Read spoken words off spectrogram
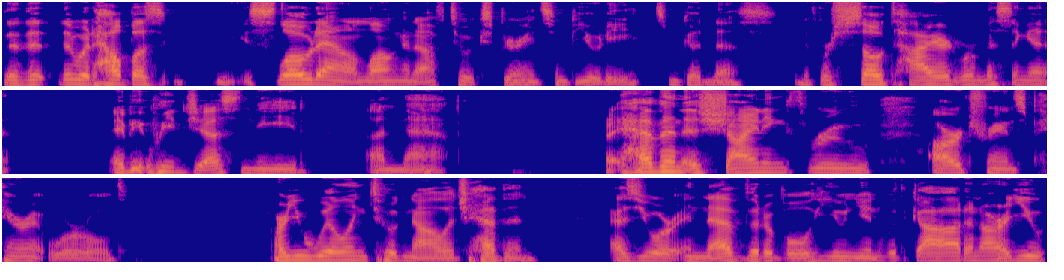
That, that would help us slow down long enough to experience some beauty, some goodness. And if we're so tired we're missing it, maybe we just need a nap. Right? Heaven is shining through our transparent world. Are you willing to acknowledge heaven as your inevitable union with God? And are you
